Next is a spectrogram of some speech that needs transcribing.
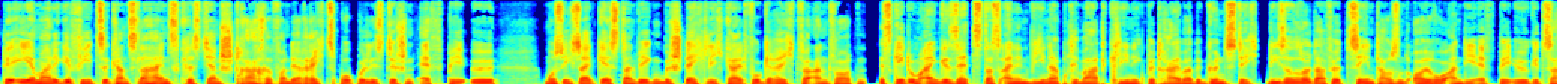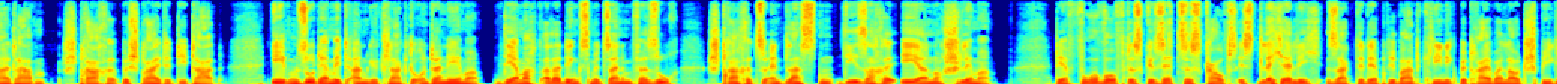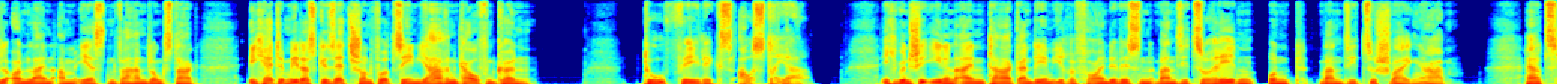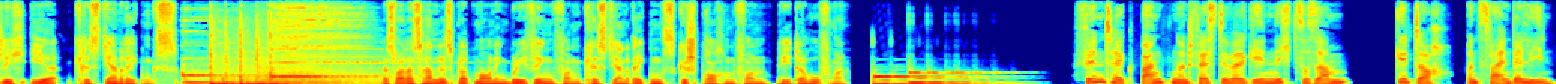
Der ehemalige Vizekanzler Heinz Christian Strache von der rechtspopulistischen FPÖ muss sich seit gestern wegen Bestechlichkeit vor Gericht verantworten. Es geht um ein Gesetz, das einen Wiener Privatklinikbetreiber begünstigt. Dieser soll dafür 10.000 Euro an die FPÖ gezahlt haben. Strache bestreitet die Tat. Ebenso der mitangeklagte Unternehmer. Der macht allerdings mit seinem Versuch, Strache zu entlasten, die Sache eher noch schlimmer. Der Vorwurf des Gesetzeskaufs ist lächerlich, sagte der Privatklinikbetreiber laut Spiegel Online am ersten Verhandlungstag. Ich hätte mir das Gesetz schon vor zehn Jahren kaufen können. Tu Felix Austria. Ich wünsche Ihnen einen Tag, an dem Ihre Freunde wissen, wann sie zu reden und wann sie zu schweigen haben. Herzlich Ihr Christian Rickens. Das war das Handelsblatt Morning Briefing von Christian Rickens, gesprochen von Peter Hofmann. Fintech, Banken und Festival gehen nicht zusammen? Geht doch, und zwar in Berlin.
